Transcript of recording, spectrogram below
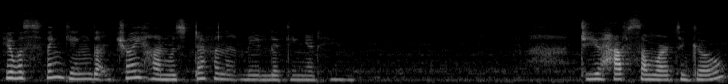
he was thinking that Choi Han was definitely looking at him. Do you have somewhere to go?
